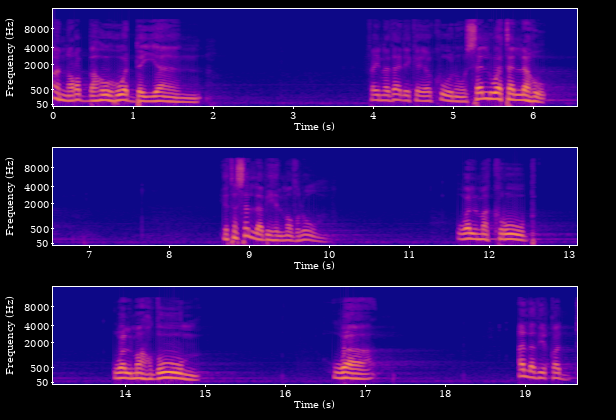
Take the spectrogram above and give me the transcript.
أن ربه هو الديان فإن ذلك يكون سلوة له. يتسلى به المظلوم والمكروب والمهضوم والذي قد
